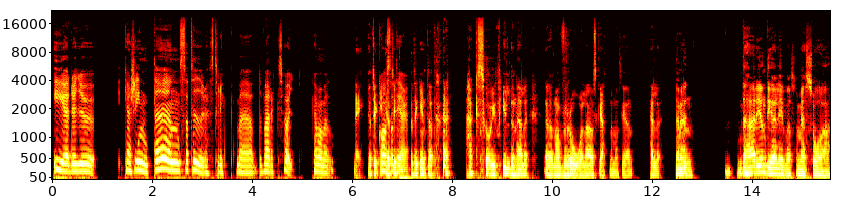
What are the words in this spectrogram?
är det ju kanske inte en satirstripp med verkshöjd. Kan man väl Nej, jag tycker, jag, tycker, jag tycker inte att, Axoy-bilden heller. Eller att man vrålar av skratt när man ser den heller. Nej, men men Det här är ju en del i vad som är så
